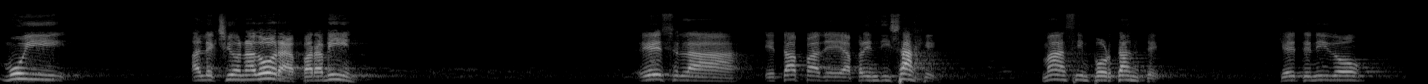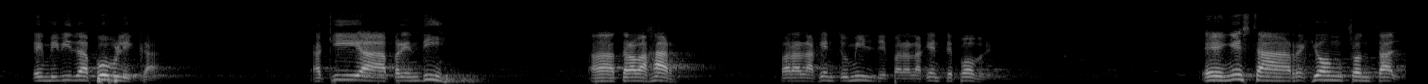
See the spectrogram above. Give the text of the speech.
muy aleccionadora para mí. Es la etapa de aprendizaje más importante que he tenido en mi vida pública. Aquí aprendí a trabajar para la gente humilde, para la gente pobre. En esta región chontal,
